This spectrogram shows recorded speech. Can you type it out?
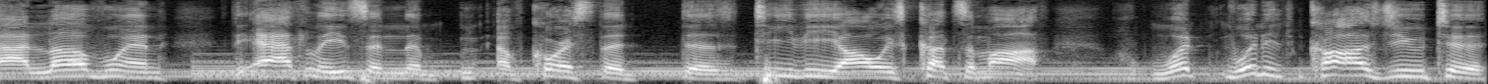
I love when the athletes and the, of course, the, the TV always cuts them off what what caused you to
